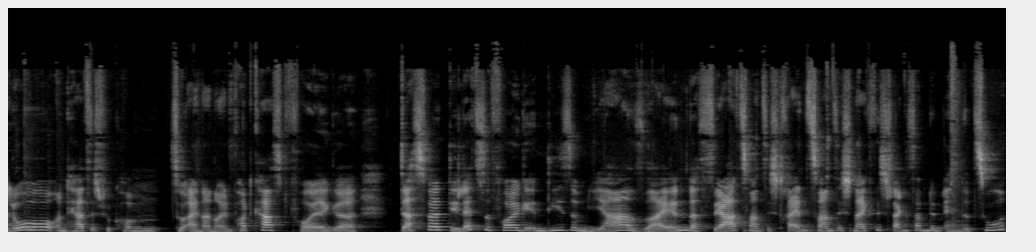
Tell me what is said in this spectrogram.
Hallo und herzlich willkommen zu einer neuen Podcast-Folge das wird die letzte Folge in diesem Jahr sein. Das Jahr 2023 neigt sich langsam dem Ende zu.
